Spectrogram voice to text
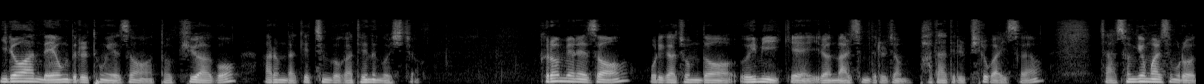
이러한 내용들을 통해서 더 귀하고 아름답게 증거가 되는 것이죠. 그런 면에서 우리가 좀 더 의미 있게 이런 말씀들을 좀 받아들일 필요가 있어요. 자, 성경 말씀으로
